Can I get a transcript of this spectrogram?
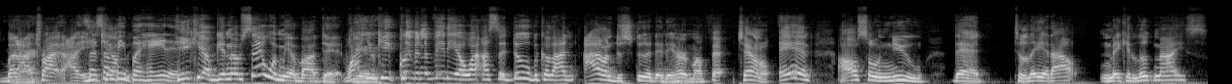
But I try. I, he But some kept- people hate it. He kept getting upset with me about that. Why Yeah. you keep clipping the video? I, I said, dude, because I I understood that it hurt my fa- channel, and I also knew that to lay it out and make it look nice,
